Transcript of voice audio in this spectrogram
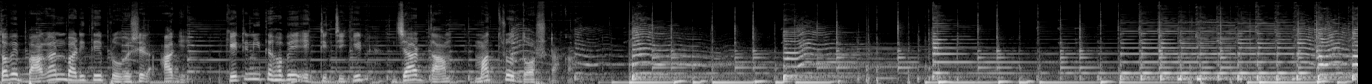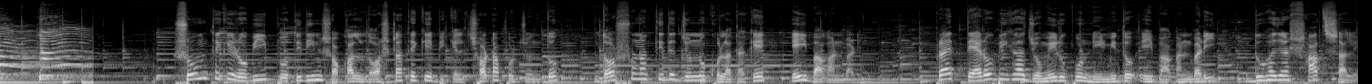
তবে বাগান বাড়িতে প্রবেশের আগে কেটে নিতে হবে একটি টিকিট যার দাম মাত্র দশ টাকা। সোম থেকে রবি প্রতিদিন সকাল দশটা থেকে বিকেল ছটা পর্যন্ত দর্শনার্থীদের জন্য খোলা থাকে এই বাগানবাড়ি। প্রায় তেরো বিঘা জমির উপর নির্মিত এই বাগানবাড়ি দু হাজার সাত সালে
